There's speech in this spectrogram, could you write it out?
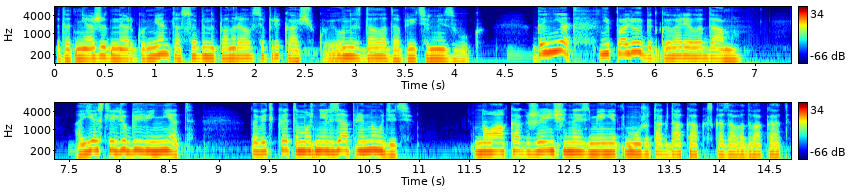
Этот неожиданный аргумент особенно понравился приказчику, и он издал одобрительный звук. «Да нет, не полюбит», — говорила дама. «А если любви нет, то ведь к этому же нельзя принудить». «Ну а как женщина изменит мужу, тогда как?» — сказал адвокат.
